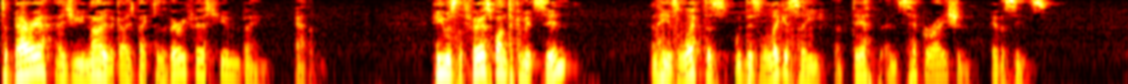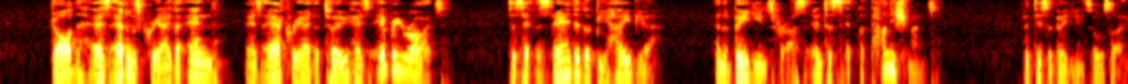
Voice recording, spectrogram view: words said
A barrier, as you know, that goes back to the very first human being, Adam. He was the first one to commit sin, and he has left us with this legacy of death and separation ever since. God, as Adam's creator and as our creator too, has every right to set the standard of behaviour and obedience for us and to set the punishment for disobedience also.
